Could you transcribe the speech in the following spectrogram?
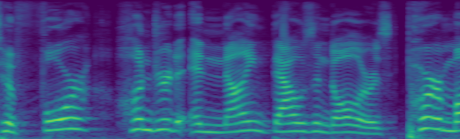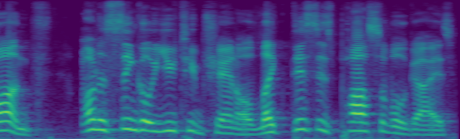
to $409,000 per month on a single YouTube channel. Like, this is possible, guys.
